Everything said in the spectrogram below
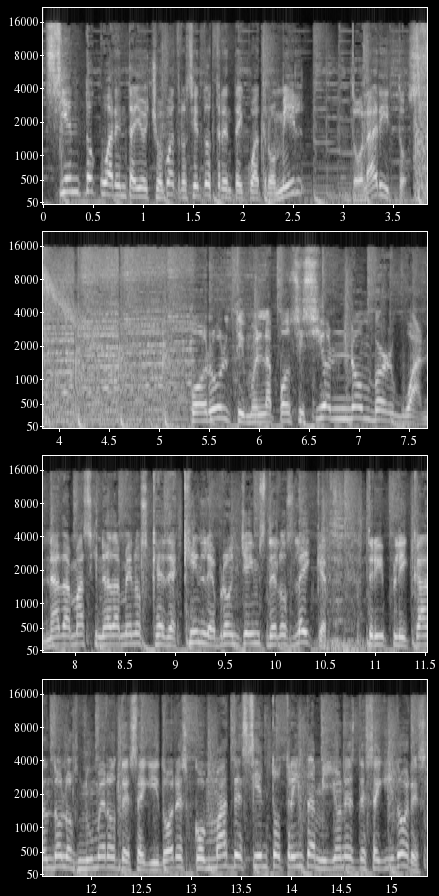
148 434 mil dolaritos. Por último, en la posición number one, nada más y nada menos que de King LeBron James de los Lakers, triplicando los números de seguidores con más de 130 millones de seguidores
